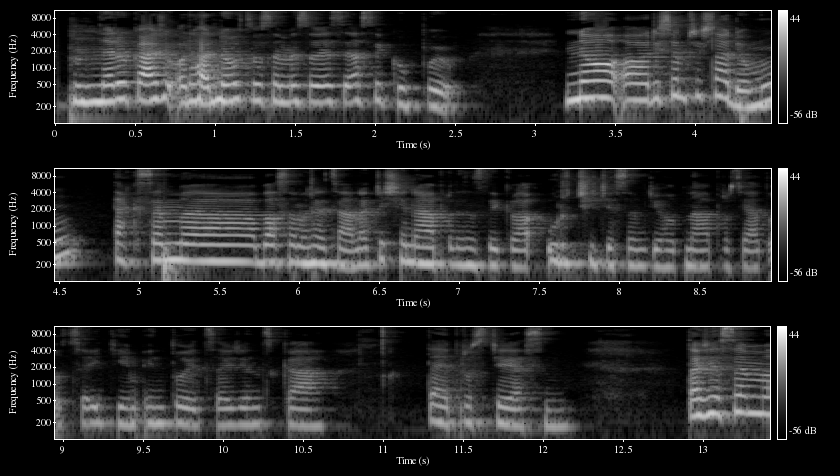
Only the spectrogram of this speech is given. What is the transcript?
Nedokážu odhadnout, co jsem myslel, že si asi kupuju. No, když jsem přišla domů, tak jsem byla samozřejmě celá natěšená, protože jsem si říkala, určitě jsem těhotná, prostě já to cítím, intuice ženská, to je prostě jasný. Takže jsem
